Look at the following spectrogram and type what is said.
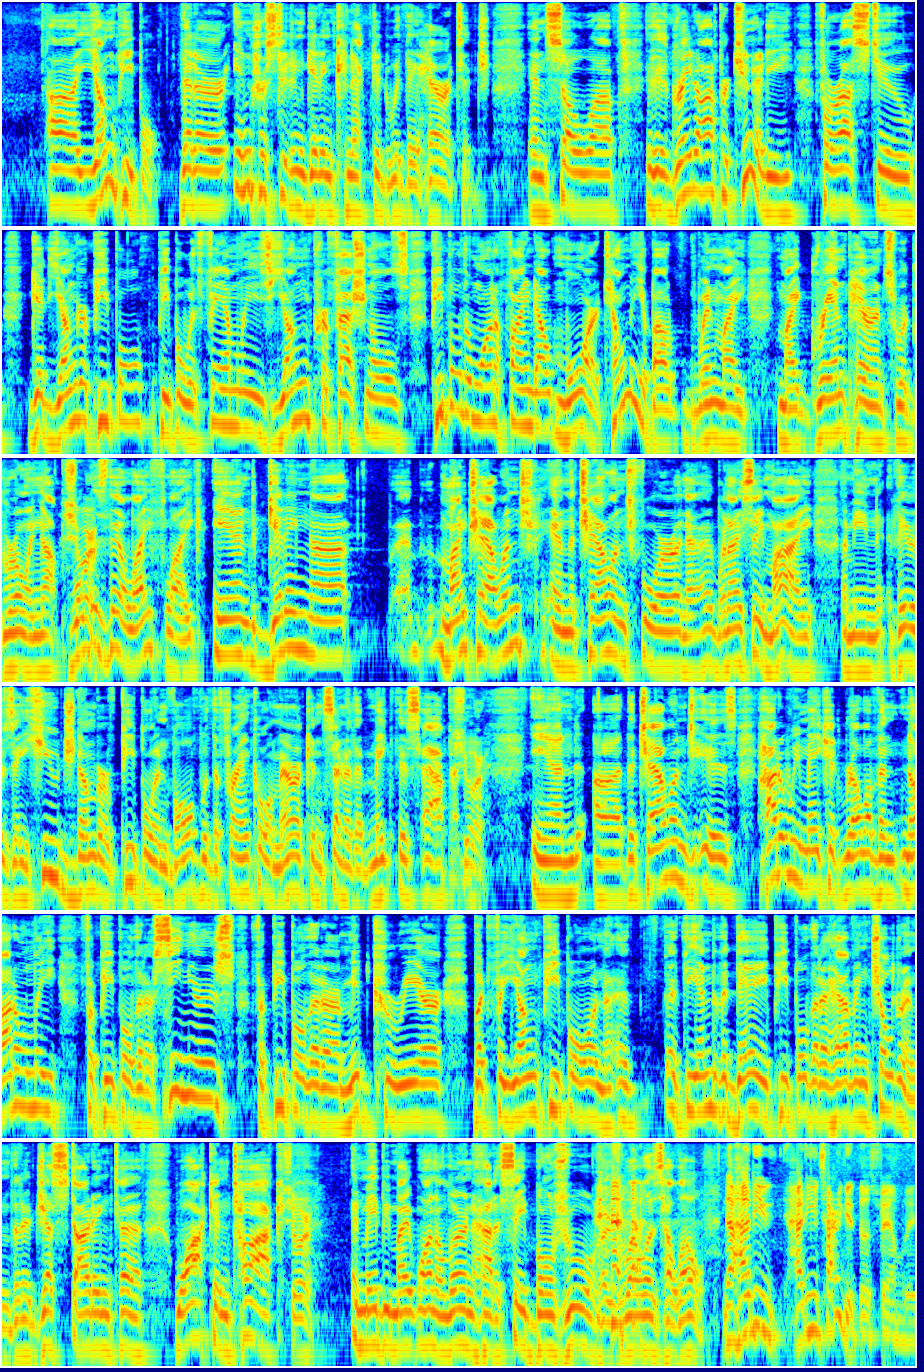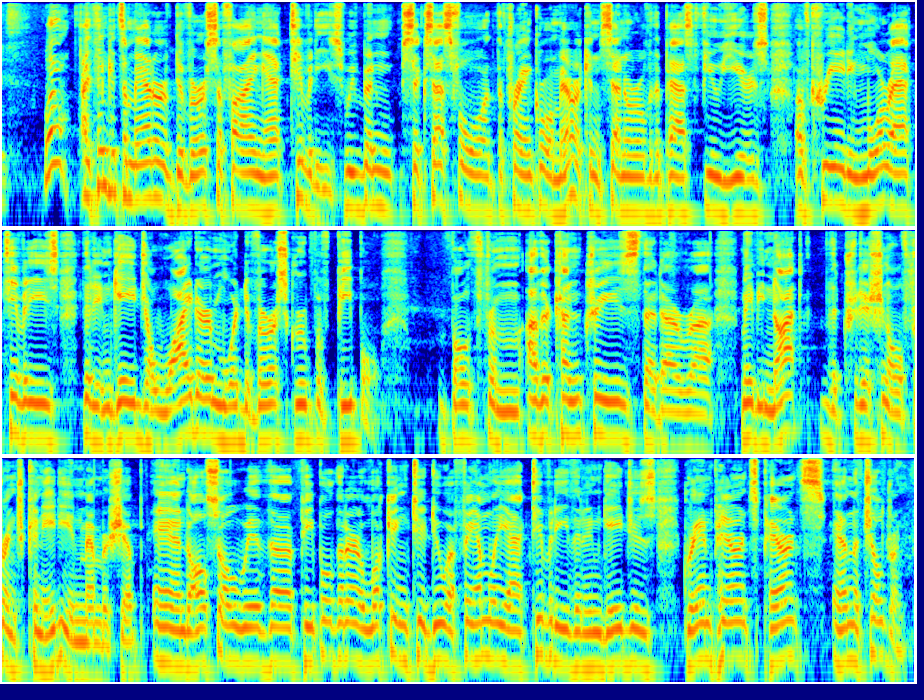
uh, young people that are interested in getting connected with their heritage. And so uh, there's a great opportunity for us to get younger people, people with families, young professionals, people that want to find out more. Tell me about when my my grandparents were growing up. Sure. What was their life like? And getting uh, my challenge and the challenge for and I, when I say my, I mean there's a huge number of people involved with the Franco American Center that make this happen. Sure. And uh, the challenge is how do we make it relevant not only for people that are seniors, for people that are mid career, but for young people and uh, at the end of the day, people that are having children that are just starting to walk and talk. Sure. And maybe might want to learn how to say bonjour as well as hello. Now, how do you how do you target those families? Well, I think it's a matter of diversifying activities. We've been successful at the Franco American Center over the past few years of creating more activities that engage a wider, more diverse group of people. Both from other countries that are uh, maybe not the traditional French Canadian membership, and also with uh, people that are looking to do a family activity that engages grandparents, parents, and the children.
